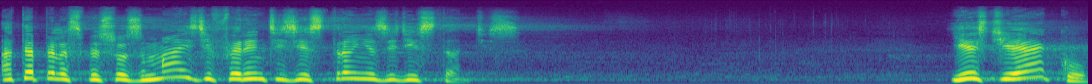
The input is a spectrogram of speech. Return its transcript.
até pelas pessoas mais diferentes e estranhas e distantes. E este eco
